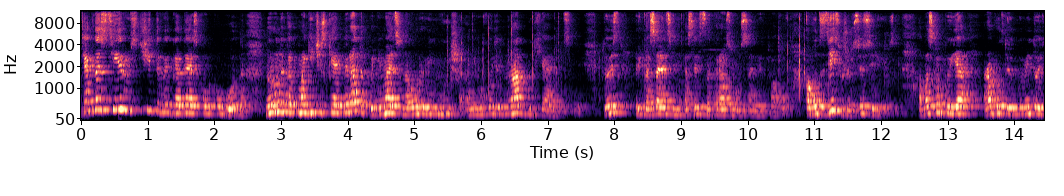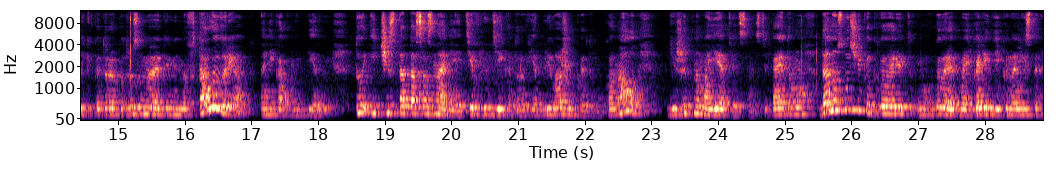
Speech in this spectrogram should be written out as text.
Диагностируй, считывай, гадай сколько угодно, но руны как магический оператор поднимаются на уровень выше, они выходят над будхиальный слой, то есть прикасаются непосредственно к разуму самих богов. А вот здесь уже все серьезно. А поскольку я работаю по методике, которая подразумевает именно второй вариант, а никак не первый, то и чистота сознания тех людей, которых я привожу к этому каналу, лежит на моей ответственности. Поэтому в данном случае, как говорит, ну, говорят мои коллеги-экономисты,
